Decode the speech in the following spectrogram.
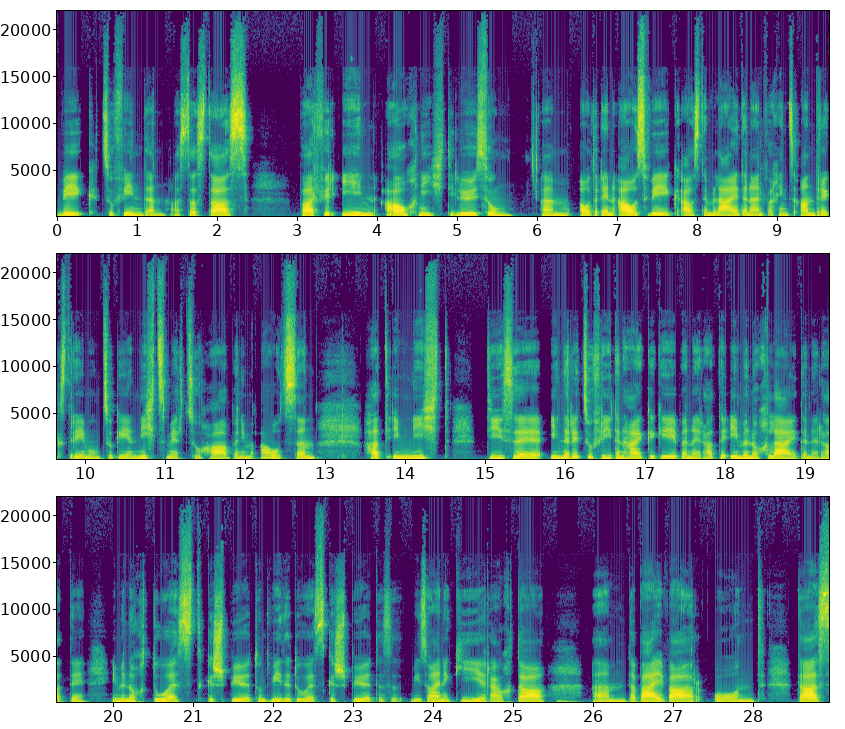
Weg zu finden, als dass das war für ihn auch nicht die Lösung ähm, oder den Ausweg aus dem Leiden einfach ins andere Extrem zu gehen, nichts mehr zu haben im Außen, hat ihm nicht diese innere Zufriedenheit gegeben. Er hatte immer noch Leiden, er hatte immer noch Durst gespürt und wieder Durst gespürt, also wie so eine Gier auch da ähm, dabei war. Und das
